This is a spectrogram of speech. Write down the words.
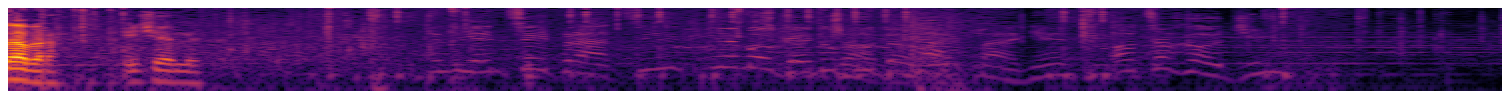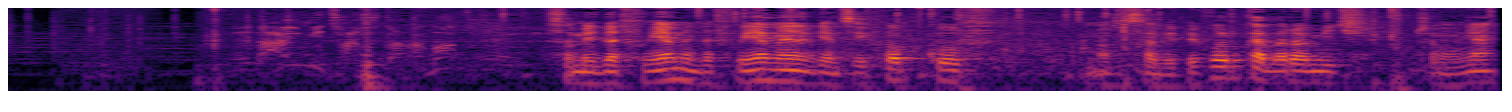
Dobra, idziemy. Więcej pracy? Nie mogę tu budować. Tak, panie. O co chodzi? Sobie defujemy, defujemy, więcej chłopków. Może sobie piechurka dorobić. Czemu nie?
